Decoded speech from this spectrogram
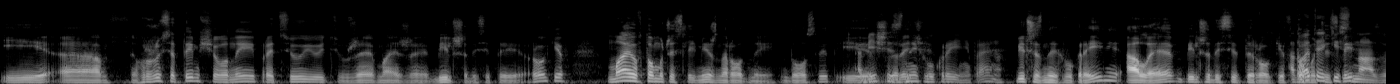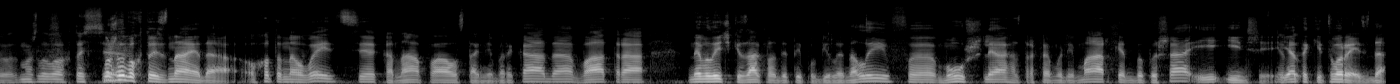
І е, гружуся тим, що вони працюють вже майже більше 10 років. Маю в тому числі міжнародний досвід. І, а більшість речі, з них в Україні, правильно? більше з них в Україні, але більше 10 років. А в тому давайте числі. якісь назви. Можливо, хтось е, Можливо, хтось знає, да. Охота на овець, канапа, остання барикада, ватра, невеличкі заклади типу Білий налив, е, мушля, Гастрофемелі Маркет, БПШ і інші. Я Я, такий творець, да.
